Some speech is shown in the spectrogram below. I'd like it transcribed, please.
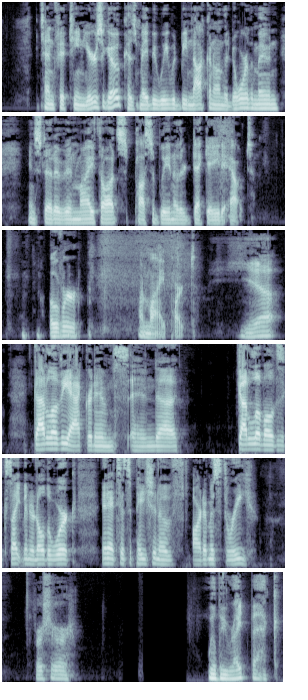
10, 15 years ago, because maybe we would be knocking on the door of the moon instead of, in my thoughts, possibly another decade out. Over on my part. Yeah. Gotta love the acronyms and uh, gotta love all this excitement and all the work in anticipation of Artemis 3. For sure. We'll be right back.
